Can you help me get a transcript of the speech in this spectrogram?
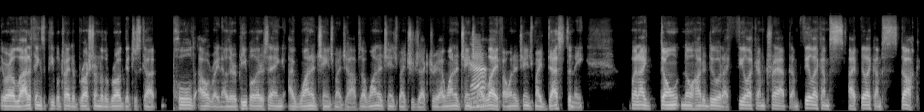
There were a lot of things that people tried to brush under the rug that just got pulled out right now. There are people that are saying, I want to change my jobs. I want to change my trajectory. I want to change my life. I want to change my destiny. But I don't know how to do it. I feel like I'm trapped. I feel like I'm I feel like I'm stuck.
